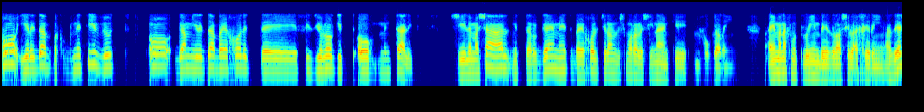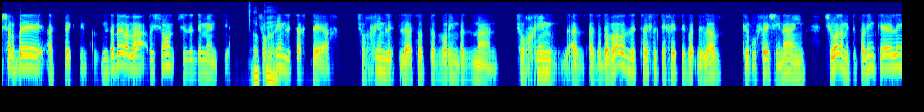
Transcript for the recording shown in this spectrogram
או ירידה בקוגניטיביות, או גם ירידה ביכולת אה, פיזיולוגית או מנטלית, שהיא למשל מתרגמת ביכולת שלנו לשמור על השיניים כמבוגרים. האם אנחנו תלויים בעזרה של אחרים? אז יש הרבה אספקטים. אז נדבר על הראשון, שזה דמנציה. Okay. אוקיי. שוכחים לצחצח, שוכחים לעשות את הדברים בזמן, שוכחים, אז, אז הדבר הזה צריך להתייחס אליו כרופא שיניים, שוואלה, מטופלים כאלה,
